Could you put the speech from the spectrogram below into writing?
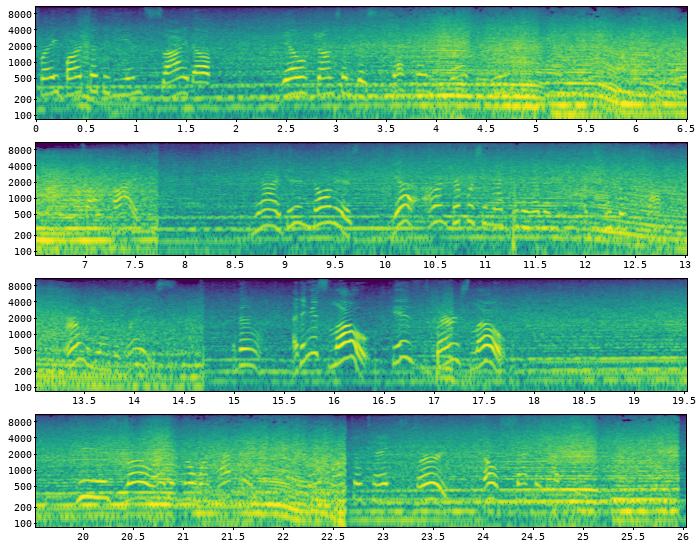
Trey Bartow to the inside of Dale Johnson, the second top five. Yeah, I didn't notice. Yeah, Alan Jefferson actually had a, good stop early in the race. And then I think it's low. He is very slow. He is low. I don't know what happened. Marco takes third. No, second actually.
